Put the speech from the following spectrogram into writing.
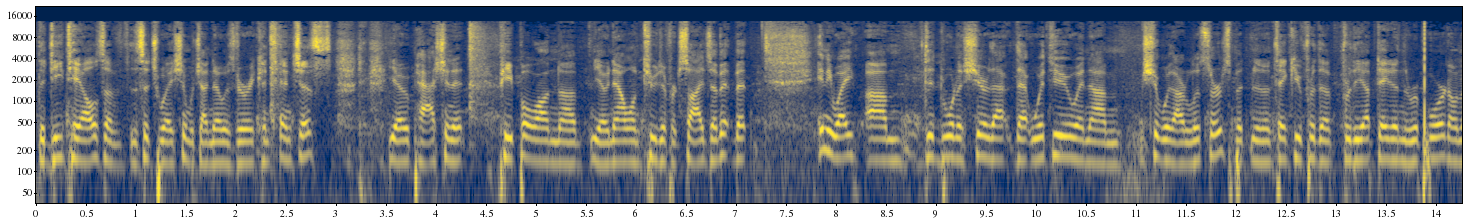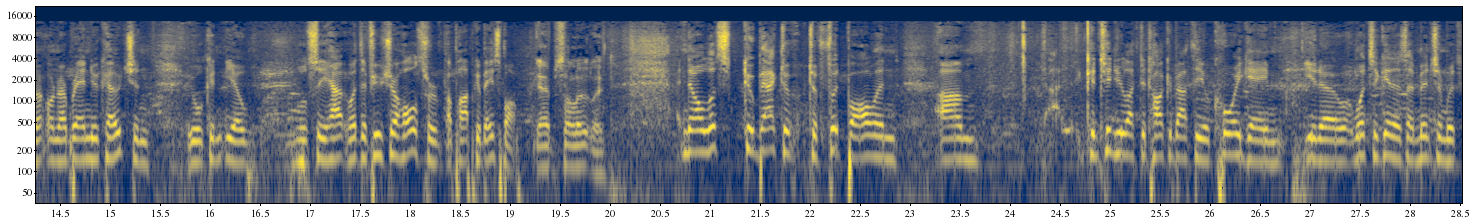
the details of the situation, which I know is very contentious. You know, passionate people on uh, you know now on two different sides of it. But anyway, um, did want to share that, that with you and um, share with our listeners. But you know, thank you for the for the update and the report on, on our brand new coach, and we'll you know we'll see how what the future holds for Apopka baseball. Absolutely. Now let's go back to, to football and. Um, continue like to talk about the Ocoee game, you know, once again, as I mentioned with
